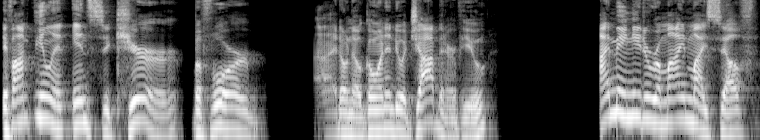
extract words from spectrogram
If I'm feeling insecure before I don't know, going into a job interview, I may need to remind myself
